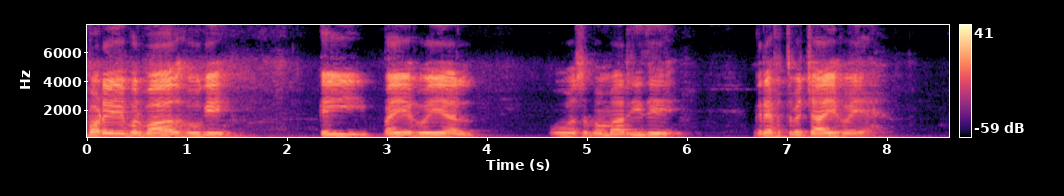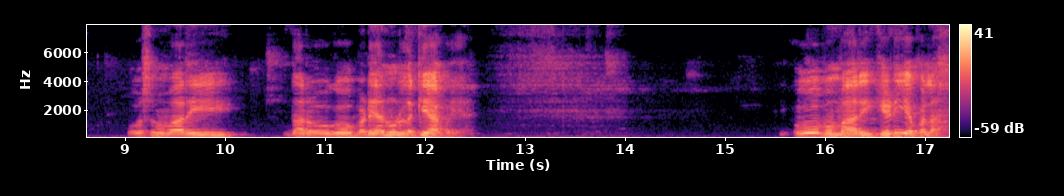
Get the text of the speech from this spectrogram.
ਬੜੇ ਬਰਬਾਦ ਹੋ ਗਏ। ਕਈ ਪਏ ਹੋਏ ਆ ਉਸ ਬਿਮਾਰੀ ਦੇ ਗ੍ਰਿਫਤ ਵਿੱਚ ਆਏ ਹੋਏ ਆ। ਉਸ ਬਿਮਾਰੀ ਦਾ ਰੋਗ ਉਹ ਬੜਿਆਂ ਨੂੰ ਲੱਗਿਆ ਹੋਇਆ। ਉਹ ਬਿਮਾਰੀ ਕਿਹੜੀ ਹੈ ਭਲਾ?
